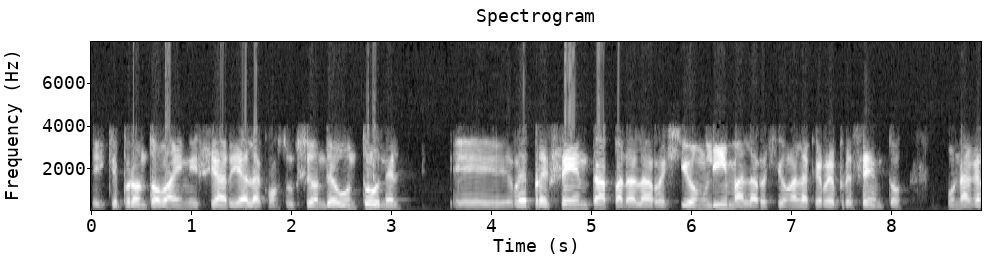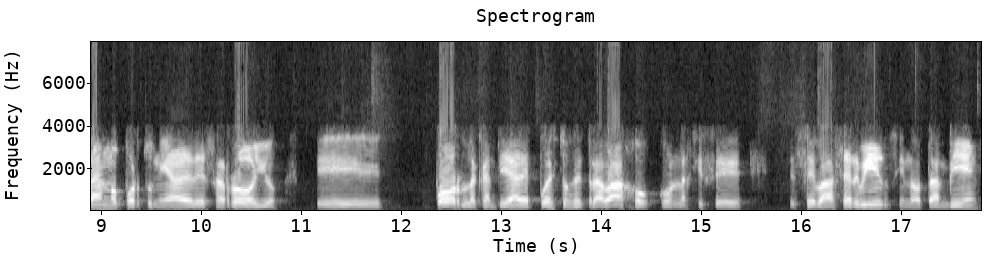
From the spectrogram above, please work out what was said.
y que pronto va a iniciar ya la construcción de un túnel, eh, representa para la región Lima, la región a la que represento, una gran oportunidad de desarrollo, por la cantidad de puestos de trabajo con las que se, se va a servir, sino también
